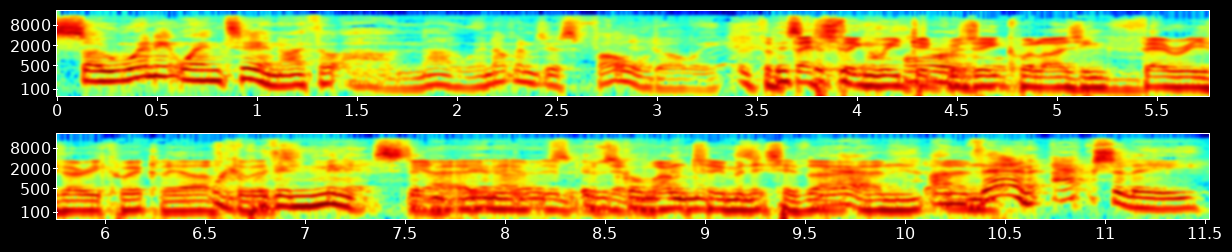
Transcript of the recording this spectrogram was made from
so when it went in, I thought, oh no, we're not going to just fold, are we? The This best could be thing we did was equalising very, very quickly afterwards. Within minutes, Yeah, it? You know, it- it was, it it was was gone one, two minutes of that, Yeah. and- and- then actually,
